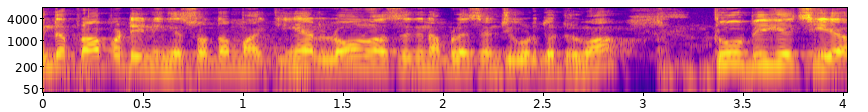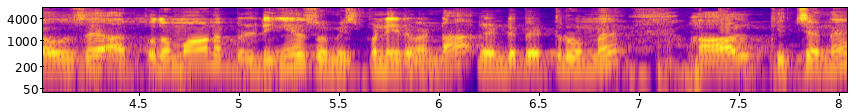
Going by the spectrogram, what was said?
இந்த ப்ராப்பர்ட்டி நீங்கள் சொந்தமாக்கிங்க. லோன் வசதி நம்மளே செஞ்சு கொடுத்துட்ருக்கோம். டூ பிஹெச்கே ஹவுஸு அற்புதமான பில்டிங்கு ஸோ மிஸ் பண்ணிட வேண்டாம். ரெண்டு bedroom hall kitchen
